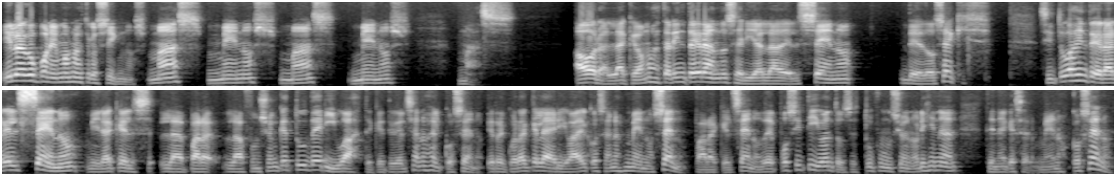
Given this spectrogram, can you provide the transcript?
Y luego ponemos nuestros signos. Más, menos, más, menos, más. Ahora, la que vamos a estar integrando sería la del seno de 2x. Si tú vas a integrar el seno, mira que la, función que tú derivaste, que te dio el seno es el coseno. Y recuerda que la derivada del coseno es menos seno. Para que el seno dé positivo, entonces tu función original tiene que ser menos coseno.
